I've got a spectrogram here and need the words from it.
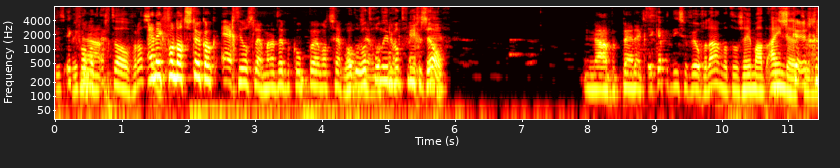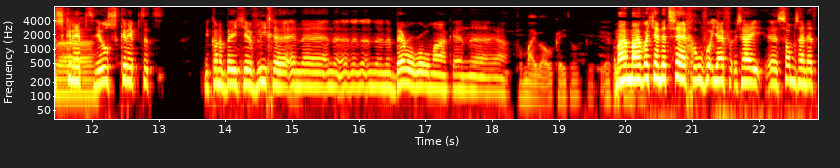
Dus ik Ik vond het echt wel verrassend. En ik vond dat stuk ook echt heel slecht, maar dat heb ik op eh, WhatsApp al Wat, wat vonden jullie van Dat het vliegen zelf? Nou, beperkt. Ik heb het niet zoveel gedaan, want het was helemaal aan het einde. Toen, gescript, eh, heel scripted. Je kan een beetje vliegen en eh, een, een, een, een, barrel roll maken. En, eh, ja. Voor mij wel oké toch? Maar, maar wat jij net zegt, hoeveel, jij zei, eh, Sam zei net,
